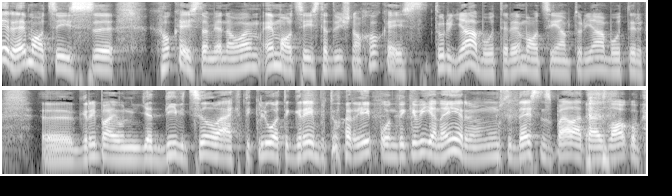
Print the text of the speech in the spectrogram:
ir emocijas. Hokejistam, ja nav emocijas, tad viņš nav hokejs. Tur jābūt emocijām, tur jābūt ir, uh, gribai. Un, ja divi cilvēki tik ļoti grib to ripu, un tikai viena ir, un mums ir desmit spēlētājas laukuma,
